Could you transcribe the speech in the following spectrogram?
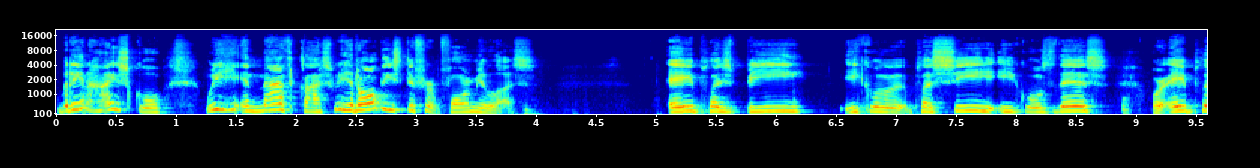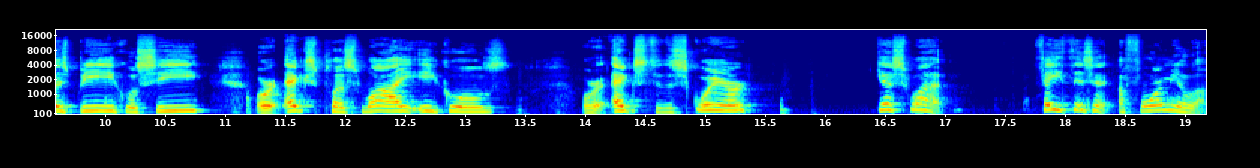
But in high school, we in math class, we had all these different formulas. A plus B equal plus C equals this, or A plus B equals C, or X plus Y equals, or X to the square. Guess what? Faith isn't a formula.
